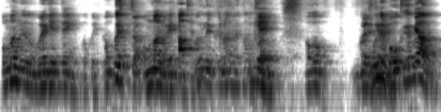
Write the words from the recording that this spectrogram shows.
엄마는 외계 땡 먹고 있고 먹고 싶죠? 엄마는 외계 땡아잘 오늘 그러면 오케이 먹어 오늘. 먹으면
